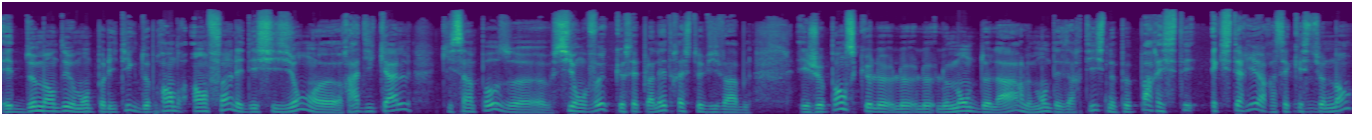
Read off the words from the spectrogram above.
et demander au monde politique de prendre enfin les décisions euh, radicales qui s'imposent euh, si on veut que cette planète reste vivable. Et je pense que le, le, le monde de l'art, le monde des artistes ne peut pas rester extérieur à ces questionnements.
